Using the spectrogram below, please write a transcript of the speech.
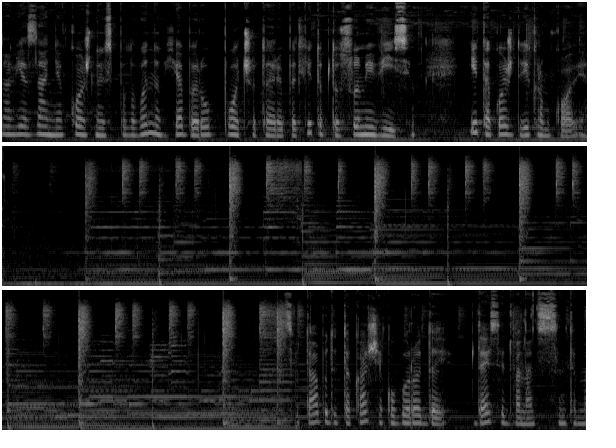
На в'язання кожної з половинок я беру по 4 петлі, тобто в сумі 8, і також 2 кромкові. Висота буде така ж, як у бороди 10-12 см.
